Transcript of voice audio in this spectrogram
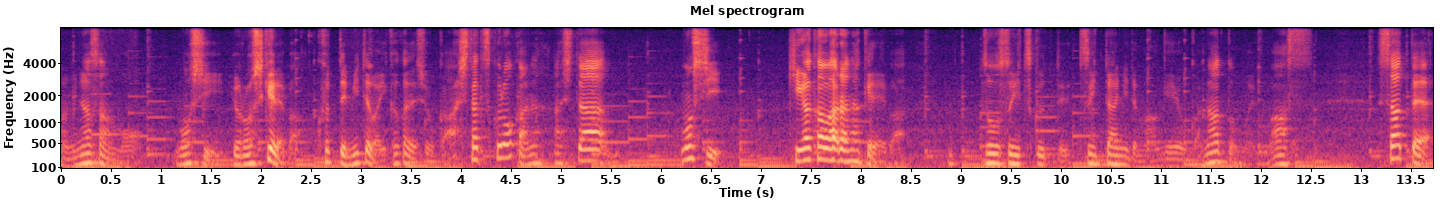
まあ、皆さんももしよろしければ食ってみてはいかがでしょうか。明日作ろうかな。明日もし気が変わらなければ雑炊作って Twitter にでもあげようかなと思います。さて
